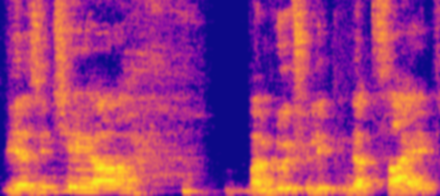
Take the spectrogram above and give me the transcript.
Wir sind hier ja beim Louis Philippe in der Zeit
